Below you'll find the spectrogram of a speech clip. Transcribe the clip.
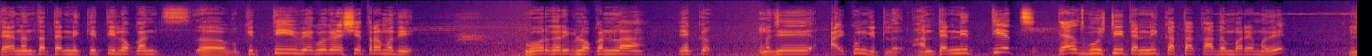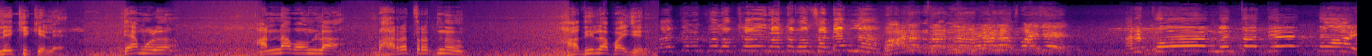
त्यानंतर त्यांनी किती लोकांच अ, किती वेगवेगळ्या क्षेत्रामध्ये गोरगरीब लोकांना एक म्हणजे ऐकून घेतलं. आणि त्यांनी तेच त्याच गोष्टी त्यांनी कथा कादंबऱ्यामध्ये लेखी केल्या. त्यामुळं अण्णाभाऊंला भारतरत्न हा दिला पाहिजे. अरे कोण म्हणतं देत नाही.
